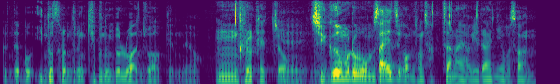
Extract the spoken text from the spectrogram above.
근데 뭐 인도 사람들은 기분은 별로 안 좋았겠네요. 음, 그렇겠죠. 예, 예. 지금으로 보면 사이즈가 엄청 작잖아요. 이란이 우선.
